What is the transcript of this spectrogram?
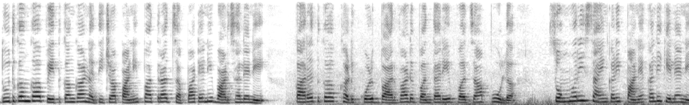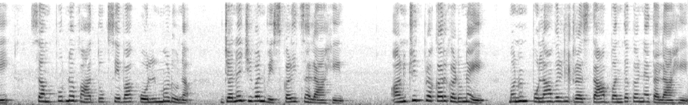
दूधगंगा वेदगंगा नदीच्या पाणीपात्रात झपाट्याने वाढ झाल्याने कारतगा खडकोळ बारवाड बंधारे वजा पूल सोमवारी सायंकाळी पाण्याखाली गेल्याने संपूर्ण वाहतूक सेवा कोलमडून जनजीवन विस्कळीत झालं आहे. अनुचित प्रकार घडू नये म्हणून पुलावरील रस्ता बंद करण्यात आला आहे.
